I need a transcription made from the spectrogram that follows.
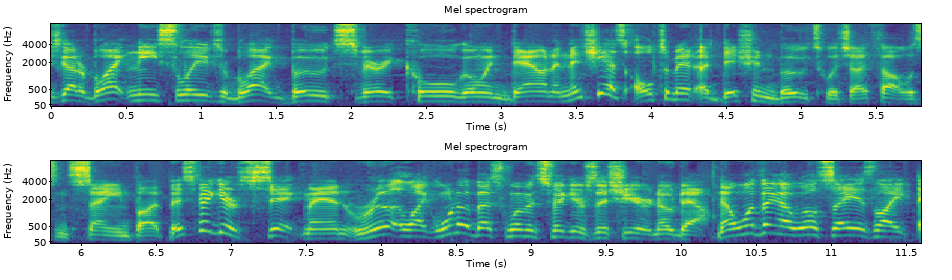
she's got her black knee sleeves, her black boots, very cool going down, and then she has Ultimate Edition boots, which I thought was insane, but this figure's sick, man. Really, like, one of the best women's figures this year, no doubt. Now, one thing I will say is, like,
